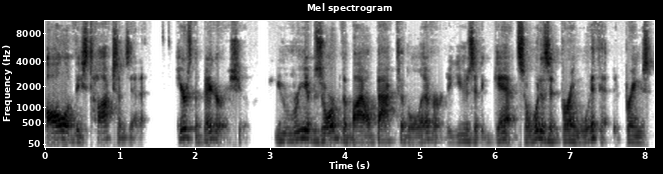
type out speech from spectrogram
all of these toxins in it. Here's the bigger issue you reabsorb the bile back to the liver to use it again. So, what does it bring with it? It brings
